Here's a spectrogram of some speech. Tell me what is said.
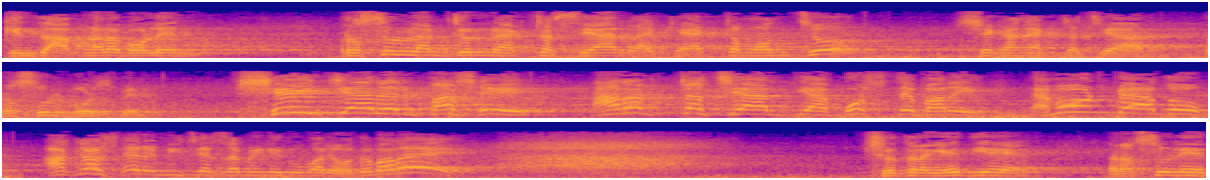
কিন্তু আপনারা বলেন, রসুল্লার জন্য একটা চেয়ার রাখে একটা মঞ্চ, সেখানে একটা চেয়ার রসুল বসবেন। সেই চেয়ারের পাশে আর একটা চেয়ার দিয়া বসতে পারে, এমন বেয়াদব আকাশের নিচে জমিনের উপরে হতে পারে? সুতরাং এ দিয়ে রসুলের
